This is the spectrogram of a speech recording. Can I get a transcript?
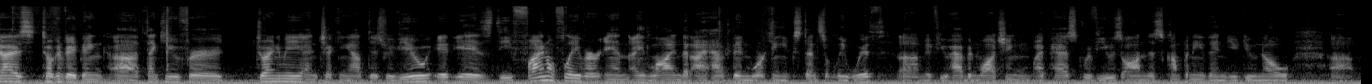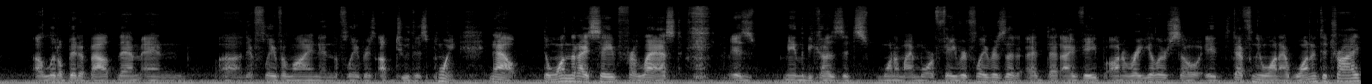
guys, Token Vaping. Uh, thank you for joining me and checking out this review. It is the final flavor in a line that I have been working extensively with. Um, if you have been watching my past reviews on this company, then you do know uh, a little bit about them and uh, their flavor line and the flavors up to this point. Now, the one that I saved for last is mainly because it's one of my more favorite flavors that uh, that I vape on a regular. So it's definitely one I wanted to try,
